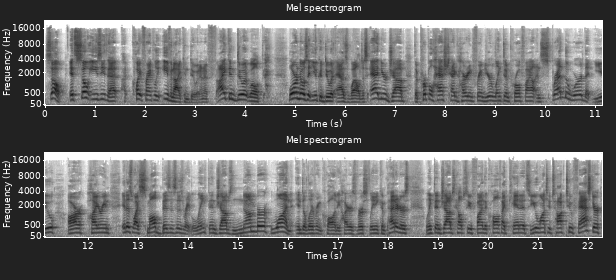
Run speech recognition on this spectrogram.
So, it's so easy that, quite frankly, even I can do it. And if I can do it, well, Lauren knows that you could do it as well. Just add your job, the purple hashtag hiring frame to your LinkedIn profile, and spread the word that you are hiring. It is why small businesses rate LinkedIn jobs number one in delivering quality hires versus leading competitors. LinkedIn jobs helps you find the qualified candidates you want to talk to faster.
